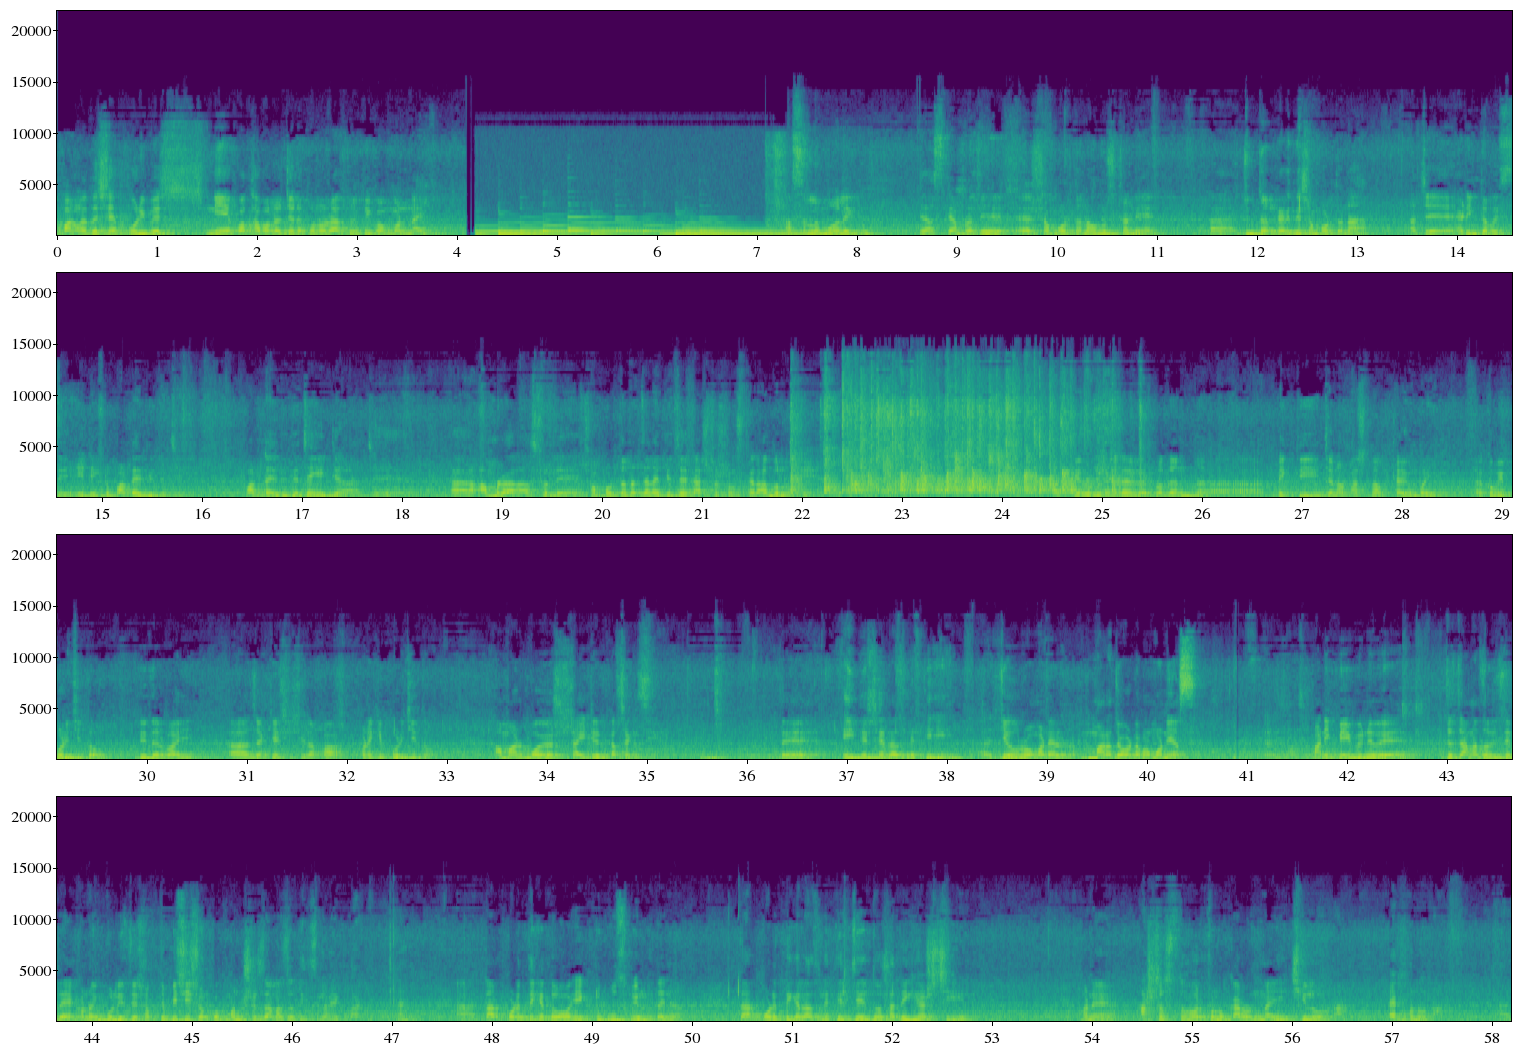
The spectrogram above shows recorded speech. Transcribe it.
বাংলাদেশে পরিবেশ নিয়ে কথা বলার জন্য কোনো রাজনৈতিক অঙ্গন নাই। আসসালামু আলাইকুম। আজকে আমরা যে সম্বর্ধনা অনুষ্ঠানে যোগদানকারীদের সম্বর্ধনা যে হেডিংটা হয়েছে এটা একটু পাল্টাই দিতে চাই। পাল্টাই দিতে চাই এটা যে আমরা আসলে সম্বর্ধনা জানাইতে চাই রাষ্ট্র সংস্কার আন্দোলনকে। আজকের অনুষ্ঠানের প্রধান ব্যক্তি জনাব হাসনাত কায়ুম ভাই। খুবই পরিচিত। দিদার ভাই জাকিয়া শিশির আপা অনেকে পরিচিত। আমার বয়স ষাটের কাছাকাছি? তে এই দেশের রাজনীতি জিয়াউর রহমানের মারা যাওয়াটা আমার মনে আছে। মানিক পেভিনিউয়ে যে জানাজা হয়েছিল এখন আমি বলি যে সবচেয়ে বেশি সংখ্যক মানুষের জানাজা দেখছিলাম একবার। হ্যাঁ? তারপরে থেকে তো একটু বুঝ হইল, তাই না? তারপরে থেকে রাজনীতির যে দশা দেখে আসছি মানে আশ্বস্ত হওয়ার কোনো কারণ নাই, ছিল না, এখনও না।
